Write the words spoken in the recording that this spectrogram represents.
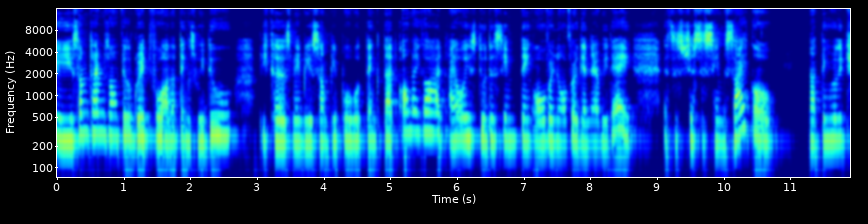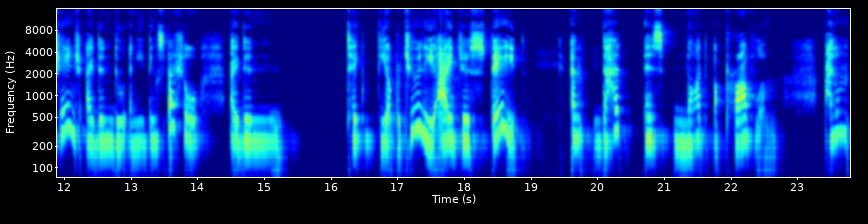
We sometimes don't feel grateful on the things we do because maybe some people will think that, oh my God, I always do the same thing over and over again every day. It's just the same cycle. Nothing really changed. I didn't do anything special. I didn't take the opportunity. I just stayed. And that is not a problem. I don't,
